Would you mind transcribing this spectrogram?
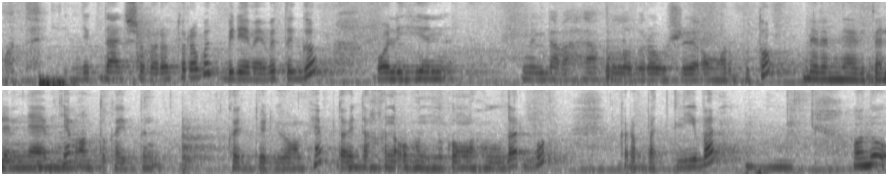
Вот. Индик дальше бара турабыт, биремебит ыгым. Олихин мен бага хакылы бара уже оңор бутум. Белемнәбит. Белемнәбитем, онту көндөрүyorum hep. Тойтахына ohunnu коңохулдар бу. Кропотлива. Ону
